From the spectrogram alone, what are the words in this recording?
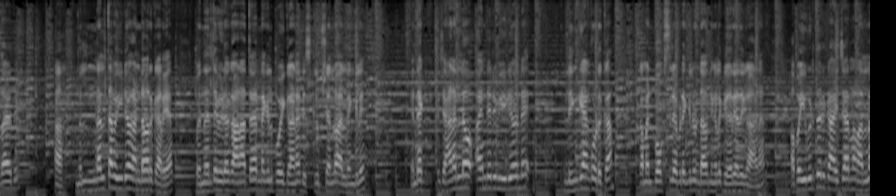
അതായത് ആ ഇന്നലെ ഇന്നലത്തെ വീഡിയോ കണ്ടവർക്കറിയാം. അപ്പോൾ ഇന്നലത്തെ വീഡിയോ കാണാത്തവരുണ്ടെങ്കിൽ പോയി കാണാം ഡിസ്ക്രിപ്ഷനിലോ അല്ലെങ്കിൽ എന്റെ ചാനലിലോ അതിന്റെ ഒരു വീഡിയോന്റെ ലിങ്ക് ഞാൻ കൊടുക്കാം. കമന്റ് ബോക്സിൽ എവിടെയെങ്കിലും ഉണ്ടാവും നിങ്ങൾ കയറി അത് കാണാം. അപ്പോൾ ഇവിടുത്തെ ഒരു കാഴ്ച പറഞ്ഞാൽ നല്ല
